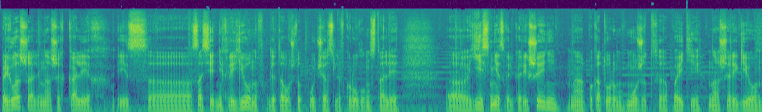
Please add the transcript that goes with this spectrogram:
Приглашали наших коллег из э, соседних регионов для того, чтобы поучаствовали в круглом столе. Э, есть несколько решений, э, по которым может э, пойти наш регион.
